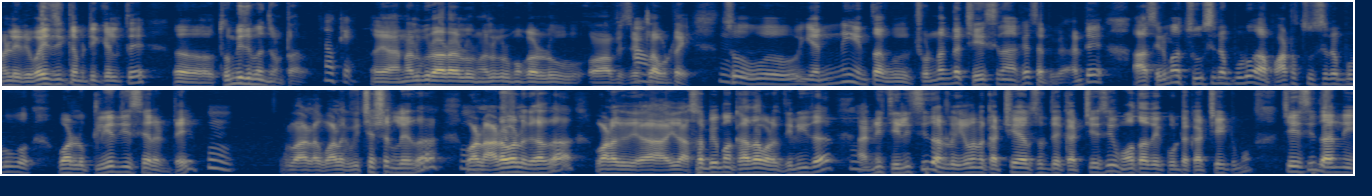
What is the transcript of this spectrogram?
మళ్ళీ రివైజింగ్ కమిటీకి వెళ్తే తొమ్మిది మంది ఉంటారు. నలుగురు ఆడాళ్ళు నలుగురు మగాళ్ళు ఆఫీసర్ ఇట్లా. ఉంటాయి. సో ఇవన్నీ ఇంత క్షుణ్ణంగా చేసినాకే సర్టిఫికేట్ అంటే ఆ సినిమా చూసినప్పుడు ఆ పాట చూసినప్పుడు వాళ్ళు క్లియర్ చేశారంటే. వాళ్ళ వాళ్ళకి విచక్షణ లేదా వాళ్ళ ఆడవాళ్ళు కాదా వాళ్ళకి ఇది అసభ్యమా కాదా వాళ్ళకి తెలియదా. అన్నీ తెలిసి దాంట్లో ఏమైనా కట్ చేయాల్సి ఉంటే కట్ చేసి మోతాదు ఎక్కువ ఉంటే కట్ చేయటము చేసి దాన్ని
